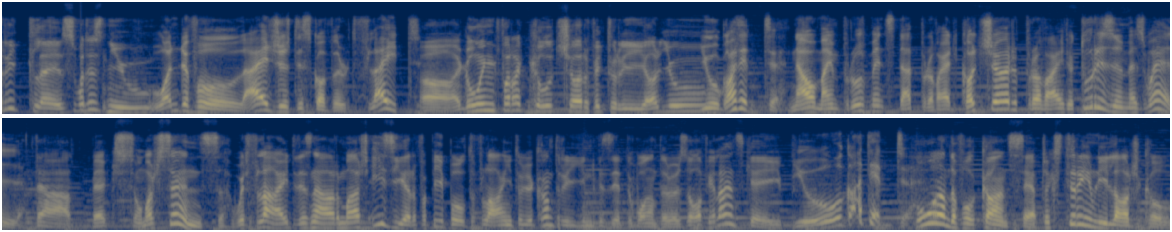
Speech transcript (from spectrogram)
Pericles, what is new? Wonderful. I just discovered flight. Uh, going for a culture victory, are you? You got it. Now my improvements that provide culture provide tourism as well. That makes so much sense. With flight, it is now much easier for people to fly into your country and visit the wonders of your landscape. You got it. Wonderful concept, extremely logical.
